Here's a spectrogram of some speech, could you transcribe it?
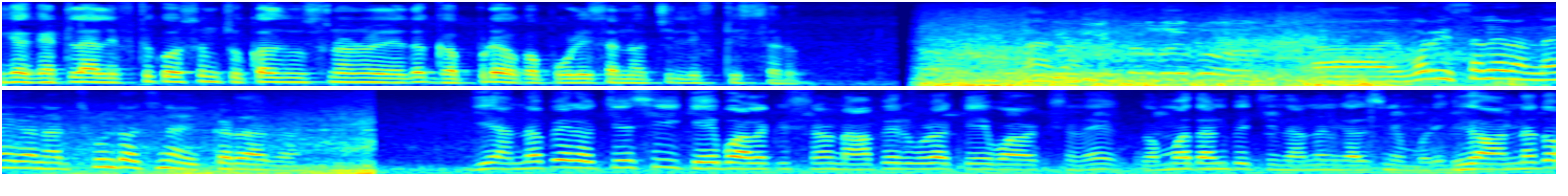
ఇక గట్ల లిఫ్ట్ కోసం చుక్కలు చూస్తున్నానో లేదో గప్పుడే ఒక పోలీస్ అన్న వచ్చి లిఫ్ట్ ఇస్తాడు. ఎవరు ఇస్తలేరు అన్న ఇక నడుచుకుంటూ వచ్చిన ఇక్కడ దాకా. ఈ అన్న పేరు వచ్చేసి కే బాలకృష్ణ నా పేరు కూడా కే బాలకృష్ణనే. గమ్మత్ అనిపించింది అన్నని కలిసి నెంబడి ఇక అన్నతో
